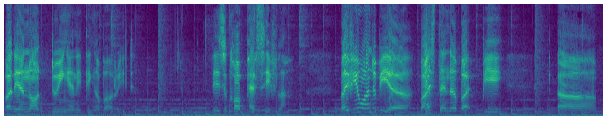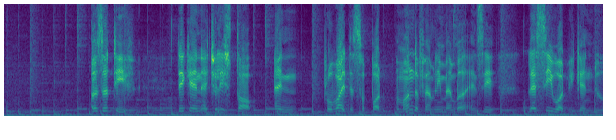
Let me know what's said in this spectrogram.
but they are not doing anything about it. This is called passive lah. But if you want to be a bystander but be uh, assertive, they can actually stop and provide the support among the family member and say, let's see what we can do.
